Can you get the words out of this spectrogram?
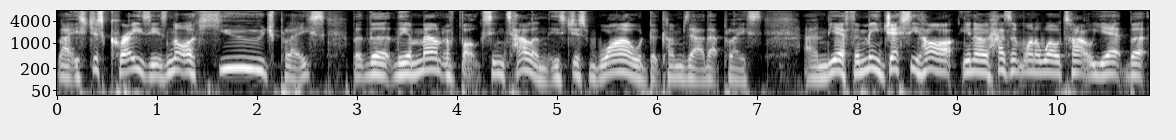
Like it's just crazy. It's not a huge place, but the the amount of boxing talent is just wild that comes out of that place. And yeah, for me, Jesse Hart, you know, hasn't won a world title yet, but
